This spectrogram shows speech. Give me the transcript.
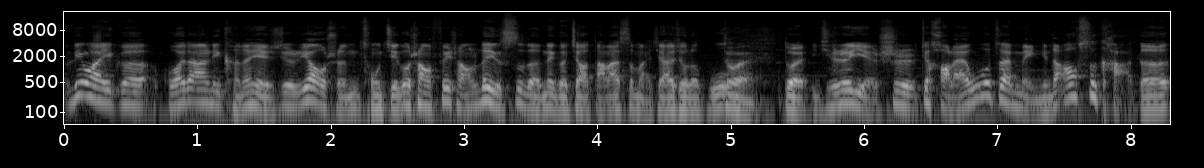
另外一个国外的案例，可能也就是药神从结构上非常类似的那个叫达拉斯买家俱乐部。对对，其实也是就好莱坞在每年的奥斯卡的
